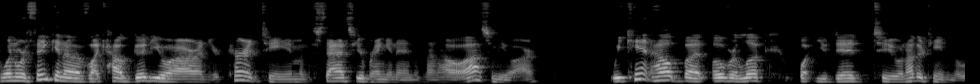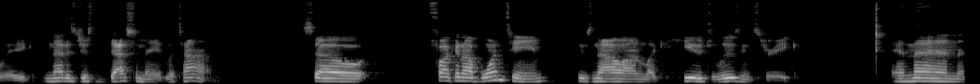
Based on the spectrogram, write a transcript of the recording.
when we're thinking of like how good you are on your current team and the stats you're bringing in and how awesome you are, we can't help but overlook what you did to another team in the league, and that is just decimate Latam. So, fucking up one team who's now on like a huge losing streak, and then,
